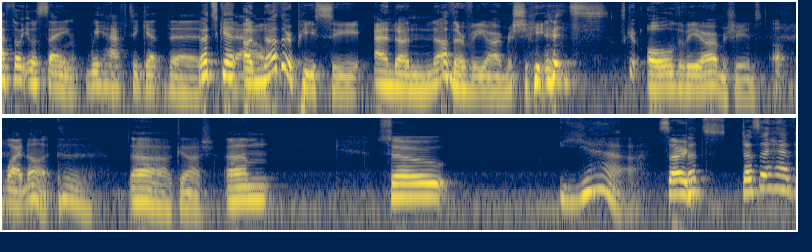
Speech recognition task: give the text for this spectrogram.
I thought you were saying we have to get the. Let's get Valve. another PC and another VR machine. It's Let's get all the VR machines. oh, why not? Oh gosh. Um so yeah. So That's does it have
